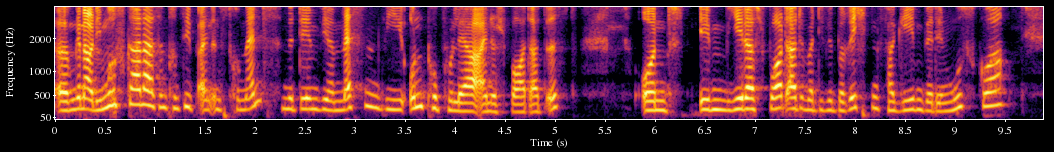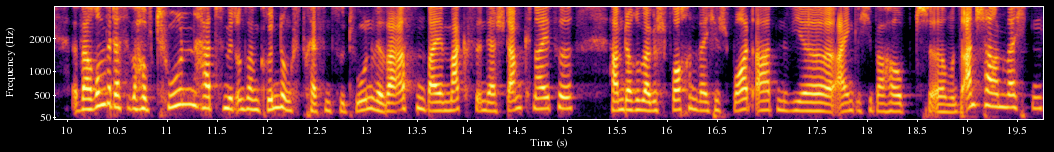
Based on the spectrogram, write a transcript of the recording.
Ähm, genau, die Moose-Skala ist im Prinzip ein Instrument, mit dem wir messen, wie unpopulär eine Sportart ist. Und eben jeder Sportart, über die wir berichten, vergeben wir den Moose-Score. Warum wir das überhaupt tun, hat mit unserem Gründungstreffen zu tun. Wir saßen bei Max in der Stammkneipe, haben darüber gesprochen, welche Sportarten wir eigentlich überhaupt äh, uns anschauen möchten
